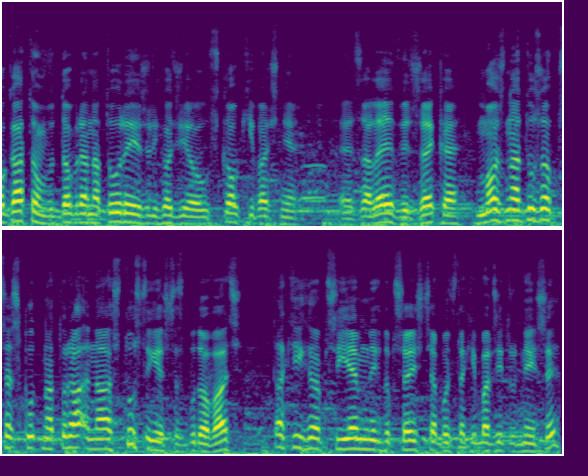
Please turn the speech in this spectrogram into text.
bogatą w dobra natury, jeżeli chodzi o uskoki, właśnie e, zalewy, rzekę. Można dużo przeszkód natura- na sztucznych jeszcze zbudować, takich e, przyjemnych do przejścia, bądź takich bardziej trudniejszych.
